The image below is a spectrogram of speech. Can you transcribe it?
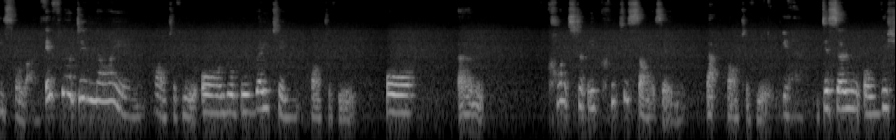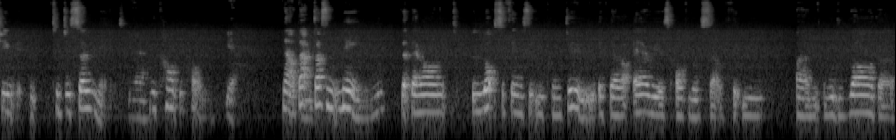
peaceful life. If you're denying part of you, or you're berating part of you, or um, constantly criticising that part of you, yeah, disown or wishing to disown it, yeah, you can't be whole. Yeah. Now that doesn't mean that there aren't lots of things that you can do if there are areas of yourself that you um, would rather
